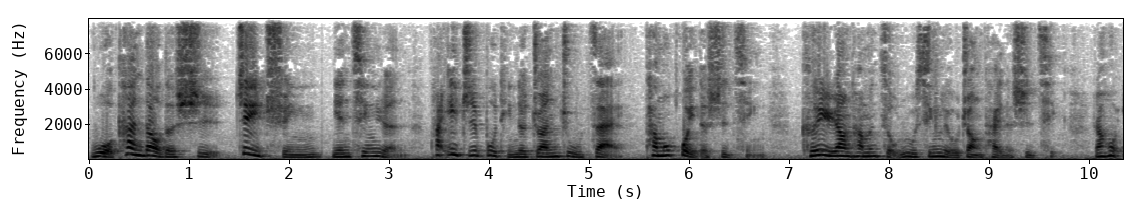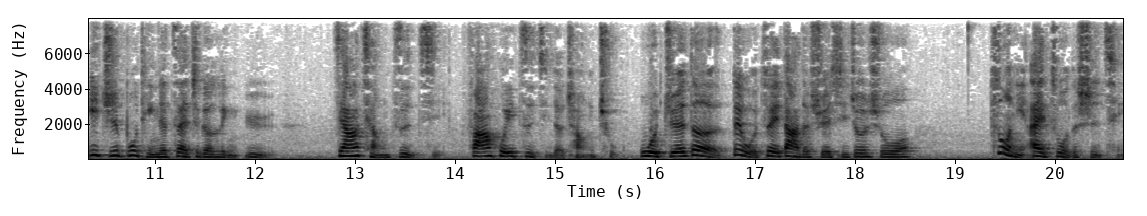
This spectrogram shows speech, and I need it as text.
我看到的是这群年轻人，他一直不停的专注在他们会的事情，可以让他们走入心流状态的事情，然后一直不停的在这个领域加强自己。发挥自己的长处，我觉得对我最大的学习就是说，做你爱做的事情。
